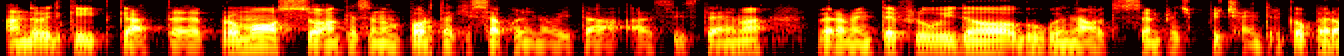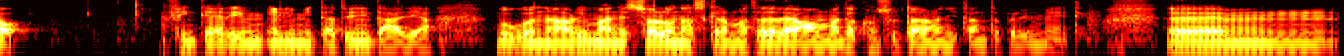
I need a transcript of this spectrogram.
Android KitKat promosso, anche se non porta chissà quali novità al sistema, veramente fluido, Google Now sempre più centrico, però finché è limitato in Italia Google Now rimane solo una schermata delle home da consultare ogni tanto per il meteo ehm,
